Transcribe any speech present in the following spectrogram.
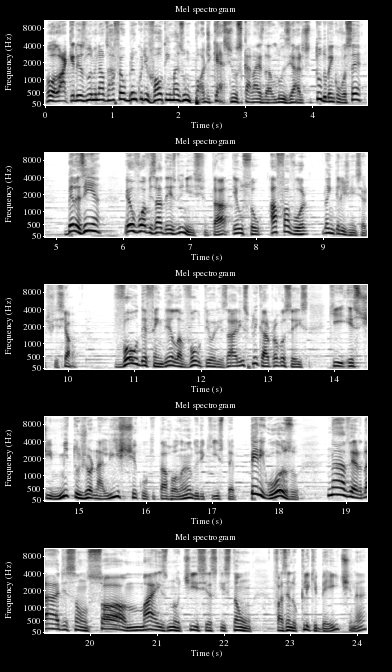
Olá, queridos iluminados, Rafael Branco de volta em mais um podcast nos canais da Luz e Arte. Tudo bem com você? Belezinha? Eu vou avisar desde o início, tá? Eu sou a favor da inteligência artificial. Vou defendê-la, vou teorizar e explicar para vocês que este mito jornalístico que está rolando de que isto é perigoso, na verdade são só mais notícias que estão fazendo clickbait, né?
